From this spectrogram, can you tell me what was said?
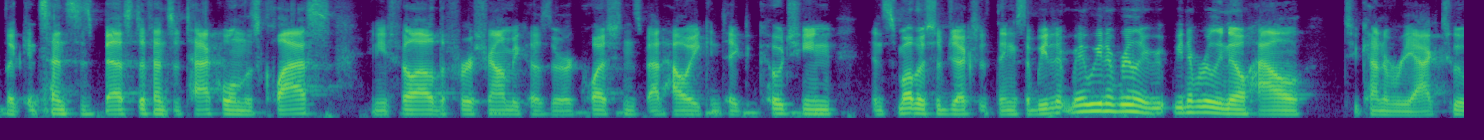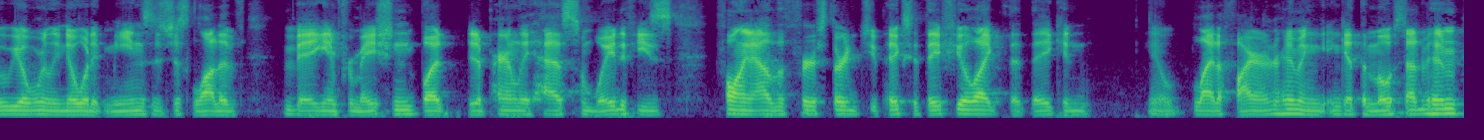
the consensus best defensive tackle in this class, and he fell out of the first round because there are questions about how he can take the coaching and some other subjective things that we didn't we didn't really we never really know how to kind of react to it. We don't really know what it means. It's just a lot of vague information, but it apparently has some weight if he's falling out of the first 32 picks. If they feel like that they can, you know, light a fire under him and, and get the most out of him,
